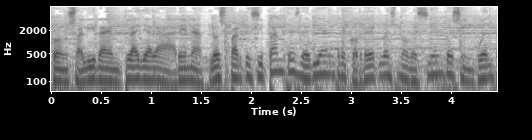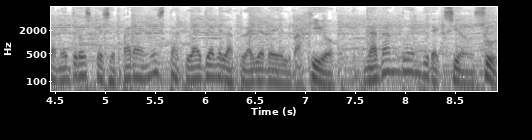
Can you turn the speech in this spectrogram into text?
Con salida en Playa La Arena, los participantes debían recorrer los 950 metros que separan esta playa de la playa de El Bajío, nadando en dirección sur.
